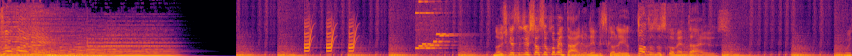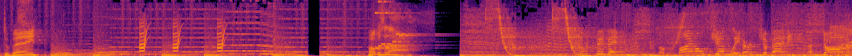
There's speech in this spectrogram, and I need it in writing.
Giovanni. Não esqueça de deixar o seu comentário. Lembre-se que eu leio todos os comentários. Muito bem. Vamos lá. It! The final gym leader, Giovanni, the dawn of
